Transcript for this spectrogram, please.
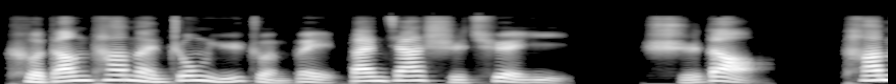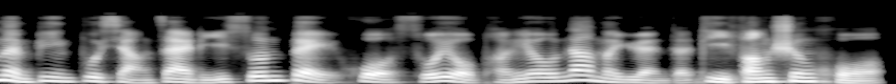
可当他们终于准备搬家时，却意识到他们并不想在离孙辈或所有朋友那么远的地方生活。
